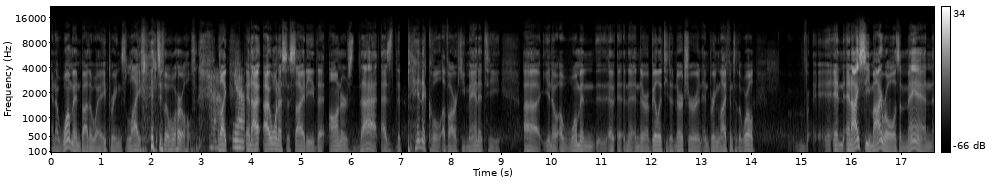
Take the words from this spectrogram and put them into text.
and a woman by the way brings life into the world yeah, like yeah. and I, I want a society that honors that as the pinnacle of our humanity uh, you know a woman uh, and, and, their ability to nurture and, and, bring life into the world and and I see my role as a man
